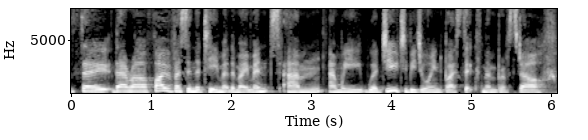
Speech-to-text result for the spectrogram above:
so there are five of us in the team at the moment, um, and we were due to be joined by a sixth member of staff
